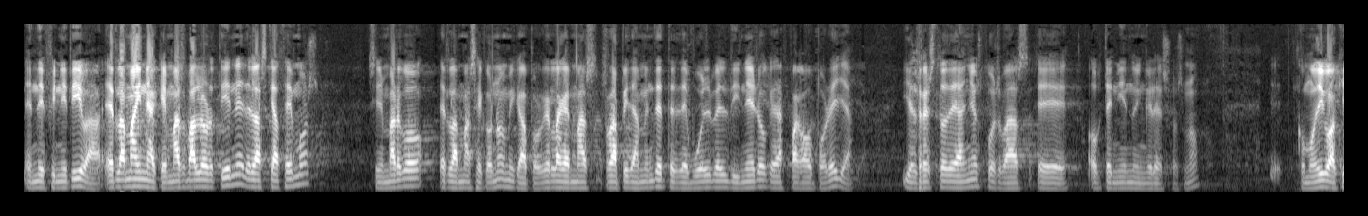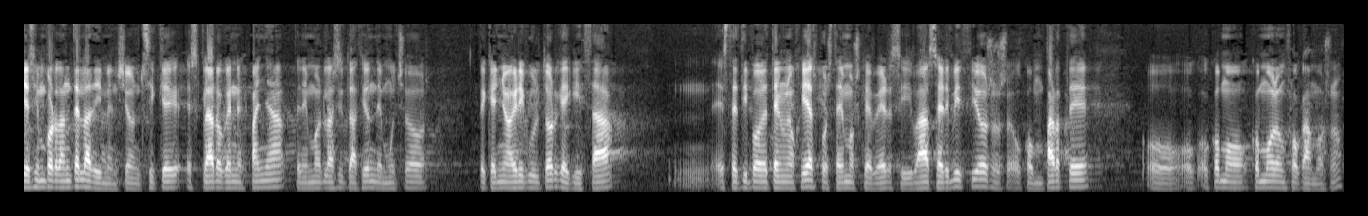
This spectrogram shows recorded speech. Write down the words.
En definitiva, es la máquina que más valor tiene de las que hacemos, sin embargo, es la más económica porque es la que más rápidamente te devuelve el dinero que has pagado por ella. Y el resto de años pues vas eh, obteniendo ingresos, ¿no? Como digo, aquí es importante la dimensión. Sí que es claro que en España tenemos la situación de mucho pequeño agricultor que quizá este tipo de tecnologías, pues tenemos que ver si va a servicios o, comparte o, cómo, lo enfocamos. ¿no?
